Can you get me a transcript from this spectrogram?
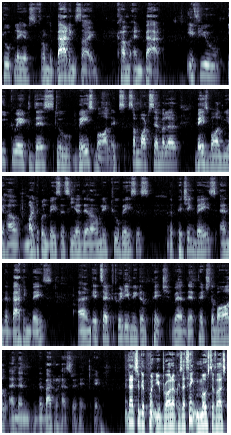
two players from the batting side come and bat. If you equate this to baseball, it's somewhat similar. Baseball, we have multiple bases here. There are only two bases the pitching base and the batting base. And it's a 20 meter pitch where they pitch the ball and then the batter has to hit. hit. That's a good point you brought up because I think most of us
